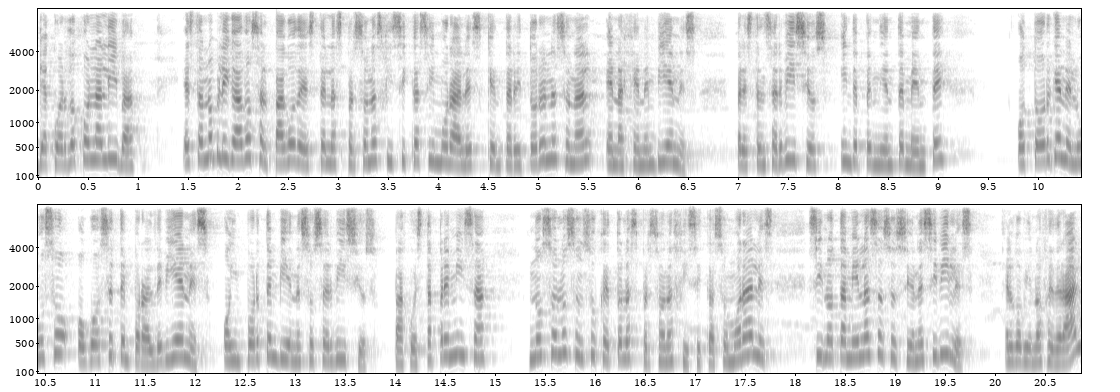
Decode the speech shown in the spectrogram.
De acuerdo con la LIVA, están obligados al pago de este las personas físicas y morales que en territorio nacional enajenen bienes, presten servicios, independientemente otorguen el uso o goce temporal de bienes o importen bienes o servicios. Bajo esta premisa, no solo son sujetos las personas físicas o morales, sino también las asociaciones civiles, el gobierno federal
